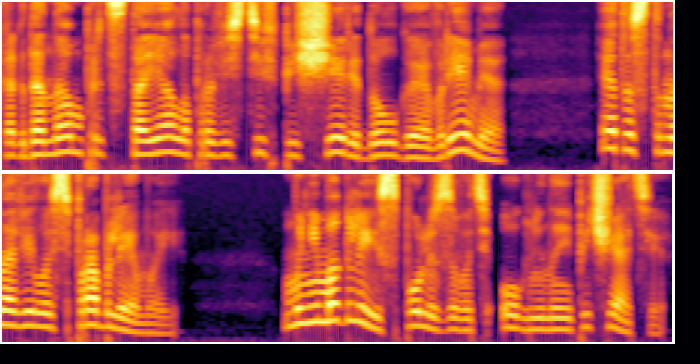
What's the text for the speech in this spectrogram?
когда нам предстояло провести в пещере долгое время, это становилось проблемой. Мы не могли использовать огненные печати.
